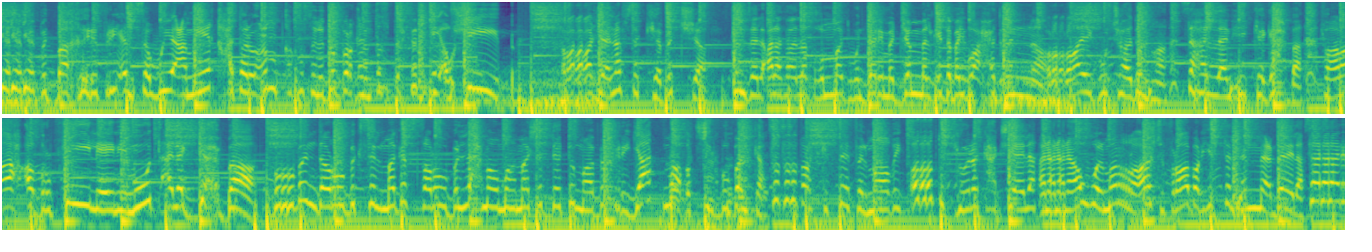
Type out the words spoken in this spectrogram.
يهبط باخر فريق مسويه عميق. حتى لو عمقك وصل لدبرك لن تصبح ففتي أو شيب. راجع نفسك يا بتشا. تنزل على ثلاث غمد وندري متجمل قد اي واحد منا. رايق وجه دمها سهل لانهيك قحبه فراح أضرب فيه لين يموت على القحبه بندر وبكسل ما قصروا باللحمة ومهما شديت امها بفريات ما بتصيبوا بنكه سطرك السيف الماضي. اوتوتيونك حق شيلة. أنا أنا أول مرة أشوف رابر يستلهم معبيلة. سارق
